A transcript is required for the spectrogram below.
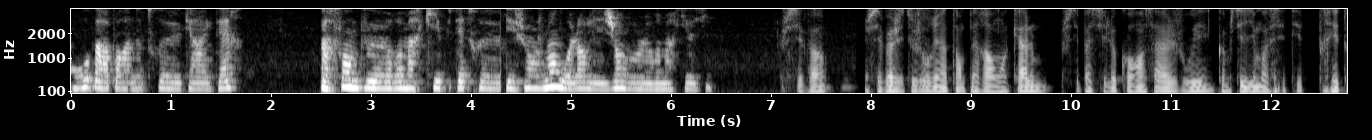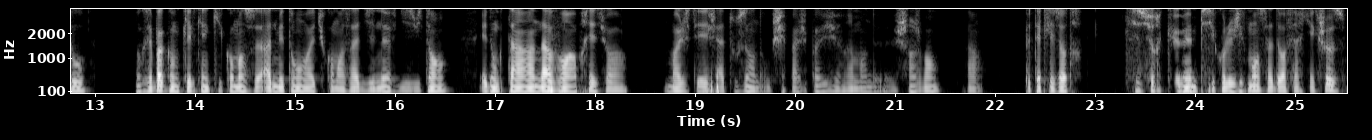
en gros, par rapport à notre caractère, parfois on peut remarquer peut-être euh, des changements ou alors les gens vont le remarquer aussi. Je sais pas. Je sais pas, j'ai toujours eu un tempérament calme. Je sais pas si le Coran ça a joué. Comme je t'ai dit, moi c'était très tôt. Donc c'est pas comme quelqu'un qui commence, admettons, tu commences à 19, 18 ans. Et donc t'as un avant-après, tu vois. Moi j'étais à 12 ans, donc je sais pas, j'ai pas vu vraiment de changement peut-être les autres. C'est sûr que même psychologiquement, ça doit faire quelque chose.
